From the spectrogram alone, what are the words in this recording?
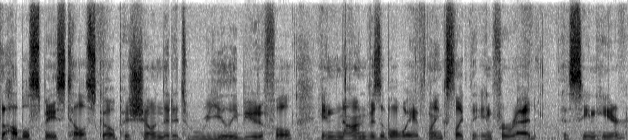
The Hubble Space Telescope has shown that it's really beautiful in non-visible wavelengths like the infrared, as seen here.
